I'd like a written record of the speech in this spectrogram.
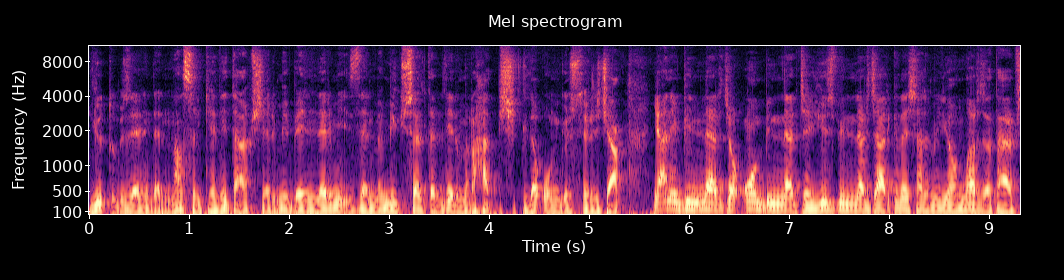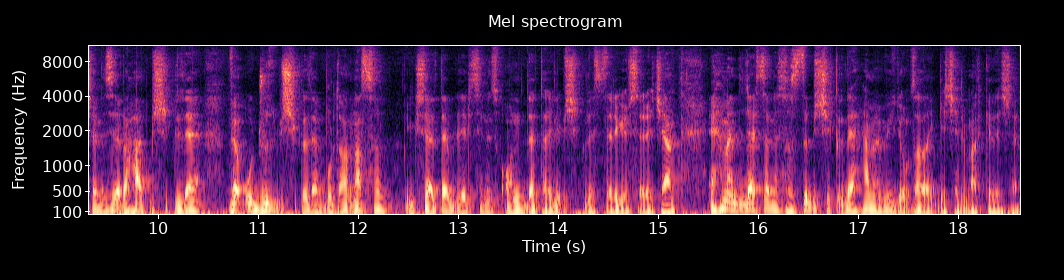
YouTube üzerinden nasıl kendi takipçilerimi, beğenilerimi, izlenmemi yükseltebilirim rahat bir şekilde onu göstereceğim. Yani binlerce, on binlerce, yüz binlerce arkadaşlar, milyonlarca takipçilerinizi rahat bir şekilde ve ucuz bir şekilde burada nasıl yükseltebilirsiniz onu detaylı bir şekilde sizlere göstereceğim. E hemen dilerseniz hızlı bir şekilde hemen videomuza da geçelim arkadaşlar.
